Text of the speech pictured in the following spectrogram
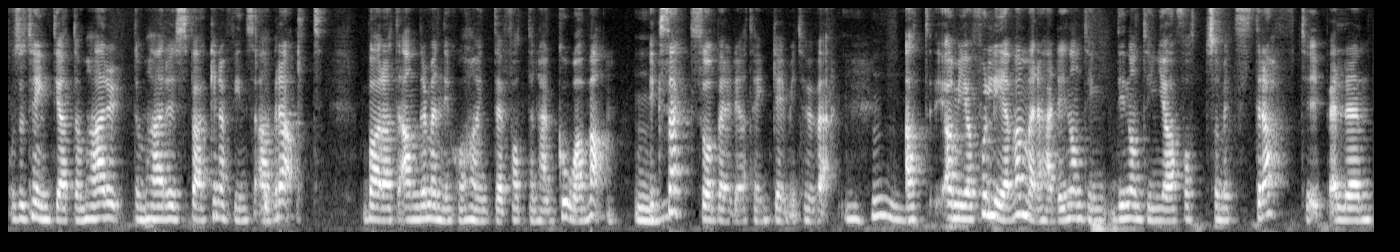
Och så tänkte jag att de här, de här spökena finns överallt. Bara att andra människor har inte fått den här gåvan. Exakt så började jag tänka i mitt huvud. Att ja, men jag får leva med det här. Det är, någonting, det är någonting jag har fått som ett straff typ. Eller en,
